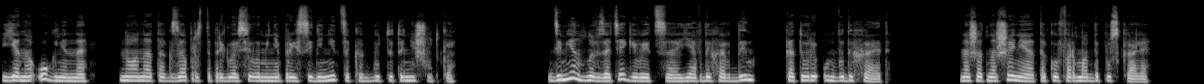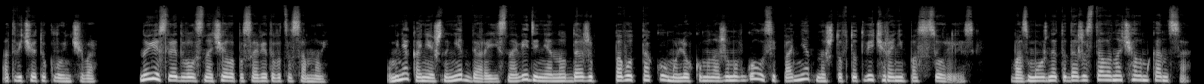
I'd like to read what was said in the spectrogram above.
Яна огненная, но она так запросто пригласила меня присоединиться, как будто это не шутка. Демьян вновь затягивается, я вдыхаю дым, который он выдыхает. Наши отношения такой формат допускали, отвечает уклончиво. Но ей следовало сначала посоветоваться со мной. У меня, конечно, нет дара ясновидения, но даже по вот такому легкому нажиму в голосе понятно, что в тот вечер они поссорились. Возможно, это даже стало началом конца.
